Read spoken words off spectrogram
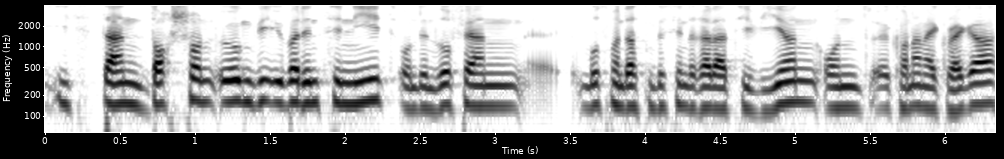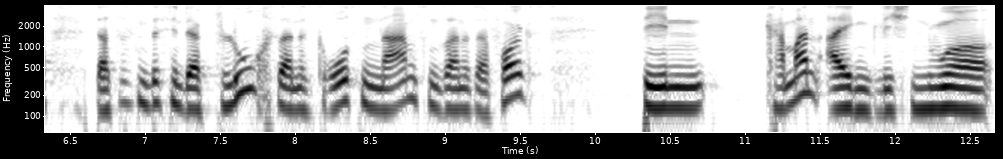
ist dann doch schon irgendwie über den Zenit und insofern äh, muss man das ein bisschen relativieren und äh, Conor McGregor, das ist ein bisschen der Fluch seines großen Namens und seines Erfolgs, den kann man eigentlich nur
